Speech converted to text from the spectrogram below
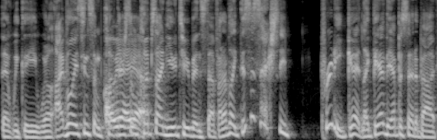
that weekly. Well, I've only seen some clips. Oh, yeah, There's some yeah. clips on YouTube and stuff, and I'm like, this is actually pretty good. Like they have the episode about,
